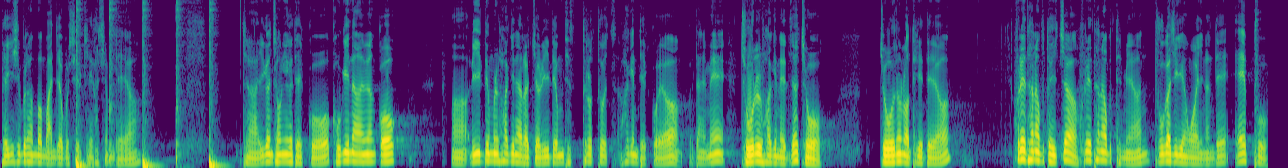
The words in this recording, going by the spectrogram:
120을 한번 만져보시고 이렇게 하시면 돼요. 자, 이건 정리가 됐고 곡이 나오면 꼭 어, 리듬을 확인하라 죠 리듬 트로트 확인됐고요. 그다음에 조를 확인해야 되죠. 조. 조는 어떻게 돼요? 후렛 하나 붙어 있죠? 후렛 하나 붙으면 두 가지 경우가 있는데 F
